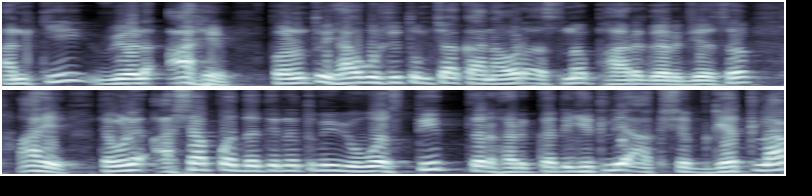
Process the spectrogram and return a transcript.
आणखी वेळ आहे. परंतु ह्या गोष्टी तुमच्या कानावर असणं फार गरजेचं आहे. त्यामुळे अशा पद्धतीने तुम्ही व्यवस्थित जर हरकत घेतली आक्षेप घेतला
